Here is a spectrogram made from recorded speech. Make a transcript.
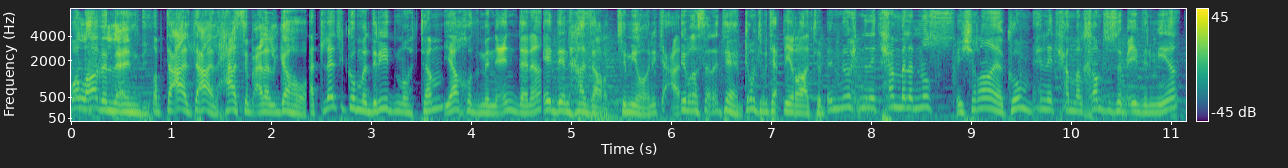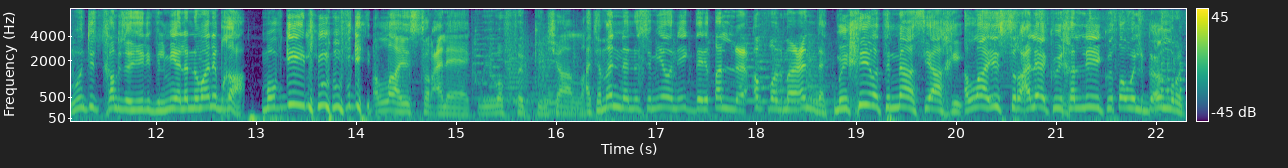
والله هذا اللي عندي. طب تعال تعال حاسب على القهوة. أتلتيكو مدريد مهتم ياخذ من عندنا إيدن هازارد. سيميوني تعال. يبغى سنتين. كم تبي تعطيه راتب؟ إنه إحنا نتحمل النص. إيش رأيكم؟ إحنا نتحمل 75% وأنتم 25% لأنه ما نبغاه موافقين موافقين الله يستر عليك ويوفقك إن شاء الله. أتمنى إنه سيميوني يقدر يطلع أفضل ما عندك. من خيرة الناس يا أخي. الله يستر عليك ويخليك ويطول بعمرك.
